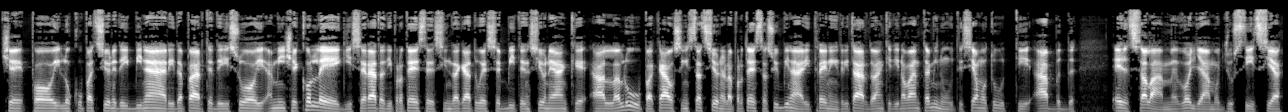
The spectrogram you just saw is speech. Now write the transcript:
C'è poi l'occupazione dei binari da parte dei suoi amici e colleghi, serata di protesta del sindacato USB, tensione anche alla Lupa, caos in stazione, la protesta sui binari, treni in ritardo anche di 90 minuti, siamo tutti Abd el Salam, vogliamo giustizia.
